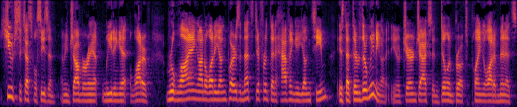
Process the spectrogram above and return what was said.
huge successful season. I mean, Ja Morant leading it, a lot of relying on a lot of young players, and that's different than having a young team. Is that they're they're leaning on it. You know, Jaren Jackson, Dillon Brooks playing a lot of minutes.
